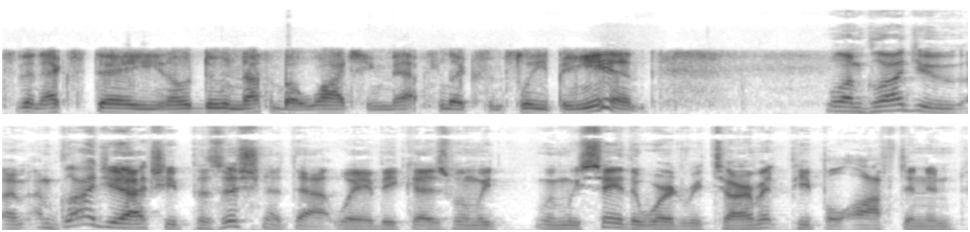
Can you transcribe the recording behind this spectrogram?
to the next day, you know, doing nothing but watching Netflix and sleeping in. Well, I'm glad you. I'm glad you actually position it that way because when we when we say the word retirement, people often and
